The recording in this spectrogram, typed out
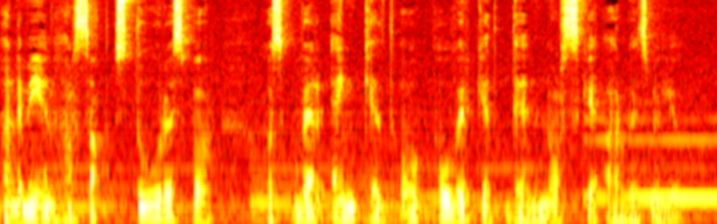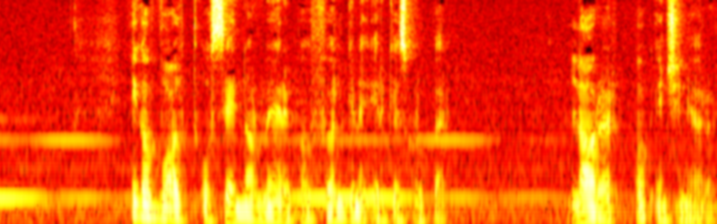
Pandemin har satt stora spår hos var enkelt och påverkat den norska arbetsmiljön. Jeg har valgt å se nærmere på følgende yrkesgrupper lærer og ingeniører.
